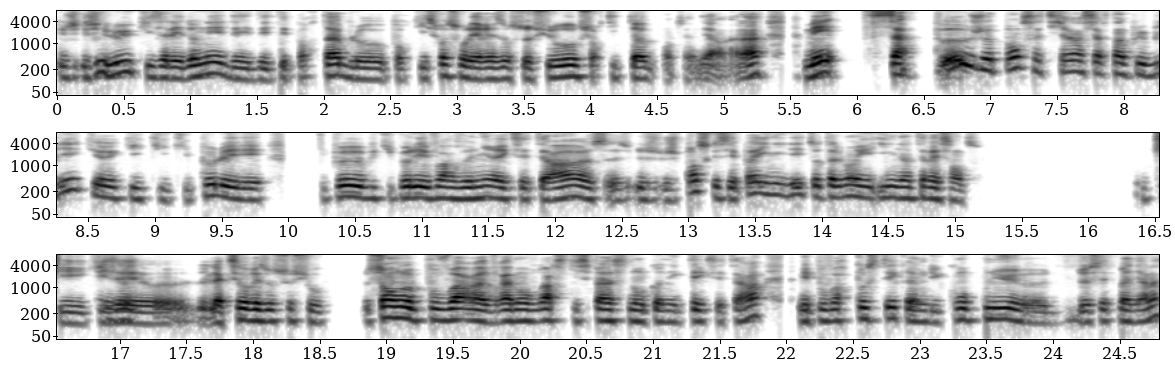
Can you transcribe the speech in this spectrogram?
j'ai lu qu'ils allaient donner des, des, portables pour qu'ils soient sur les réseaux sociaux, sur TikTok, voilà. mais ça peut, je pense, attirer un certain public euh, qui, qui, qui, peut les qui peut, qui peut les voir venir, etc. Je pense que c'est pas une idée totalement inintéressante qu'ils aient euh, l'accès aux réseaux sociaux sans pouvoir vraiment voir ce qui se passe, non connecté, etc. Mais pouvoir poster quand même du contenu euh, de cette manière-là,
